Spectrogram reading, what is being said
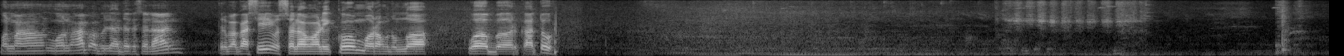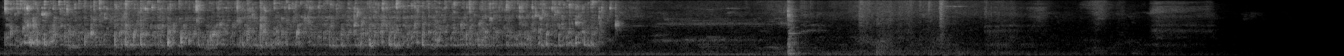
Mohon maaf, mohon maaf apabila ada kesalahan. Terima kasih. Wassalamualaikum warahmatullahi wabarakatuh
